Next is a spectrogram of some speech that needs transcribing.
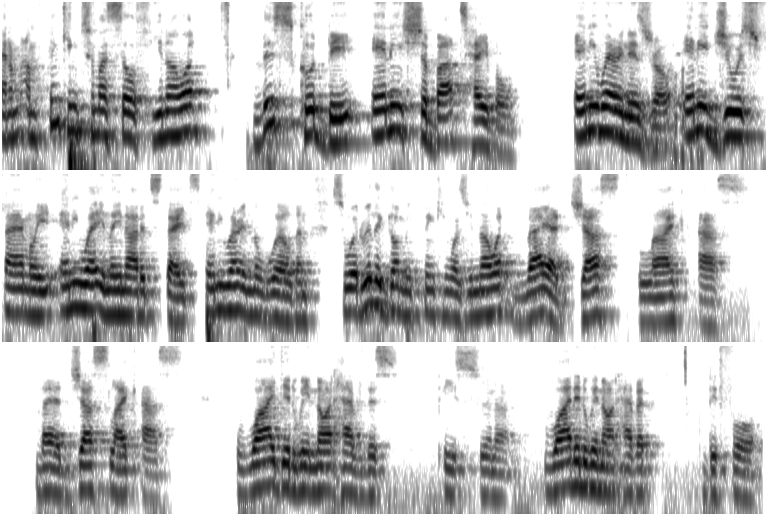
And I'm, I'm thinking to myself, you know what? This could be any Shabbat table anywhere in Israel, any Jewish family, anywhere in the United States, anywhere in the world. And so what really got me thinking was, you know what? They are just like us. They are just like us. Why did we not have this peace sooner? Why did we not have it before?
